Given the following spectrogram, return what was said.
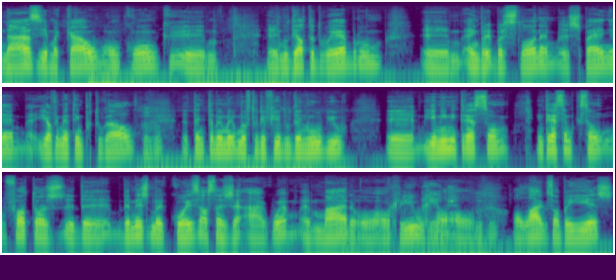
na Ásia, Macau, Hong Kong, no Delta do Ebro, em Barcelona, Espanha e obviamente em Portugal. Uhum. Tenho também uma, uma, fotografia do Danúbio e a mim me interessam interessa-me que são fotos de, da mesma coisa, ou seja, água, mar ou, ou rio, ou, uhum. ou, lagos ou baías,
